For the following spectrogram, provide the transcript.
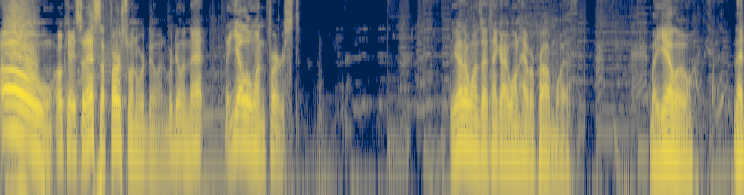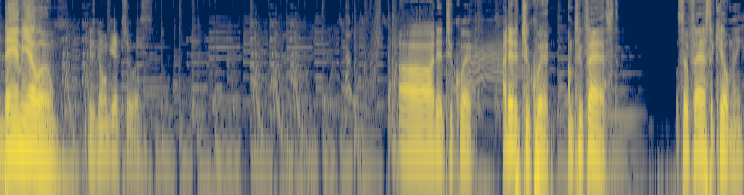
Oh, okay. So that's the first one we're doing. We're doing that, the yellow one first. The other ones I think I won't have a problem with. But yellow, that damn yellow, is going to get to us. Oh, I did too quick. I did it too quick. I'm too fast. So fast it killed me.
